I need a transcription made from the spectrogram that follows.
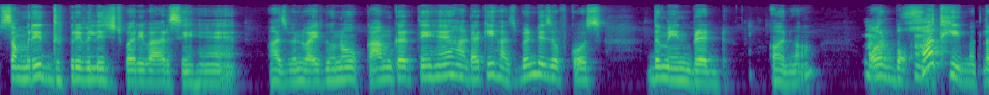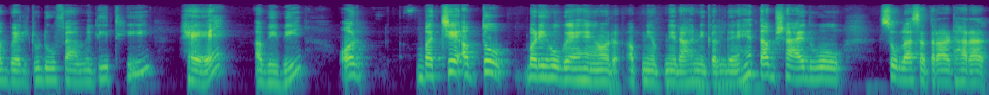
समृद्ध प्रिविलेज्ड परिवार से हैं हस्बैंड वाइफ दोनों काम करते हैं। हालाँकि husband is of course the main bread earner और बहुत ही मतलब वेल टू डू फैमिली थी है अभी भी। और बच्चे अब तो बड़े हो गए हैं और अपने अपने राह निकल गए हैं। तब शायद वो सोलह सत्रह अठारह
